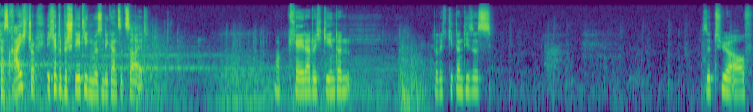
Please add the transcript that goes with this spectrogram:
Das reicht schon. Ich hätte bestätigen müssen die ganze Zeit. Okay, dadurch gehen dann... Dadurch geht dann dieses... diese Tür auf.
